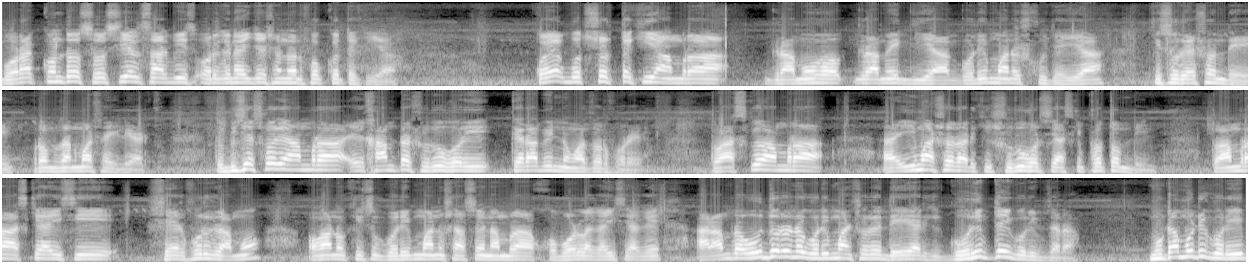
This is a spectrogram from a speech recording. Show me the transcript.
বরাকণ্ঠ সোশিয়াল সার্ভিস অর্গানাইজেশনের পক্ষ থেকিয়া। কয়েক বছর থেকিয়া আমরা গ্রাম, গ্রামে গিয়া গরিব মানুষ খুঁজাইয়া কিছু রেশন দেই, রমজান মাস আইলে আর কি। তো বিশেষ করে আমরা এই খামটা শুরু করি তেরাবিন নমাজের পরে। তো আজকেও আমরা এই মাসের আর কি শুরু করছি, আজকে প্রথম দিন। তো আমরা আজকে আইছি শেরপুর গ্রামও ওখানে কিছু গরিব মানুষ আছেন, আমরা খবর লাগাইছি আগে। আর আমরা ওই ধরনের গরিব মানুষের দেই আর কি গরিবটাই গরিব যারা। মোটামুটি গরিব,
